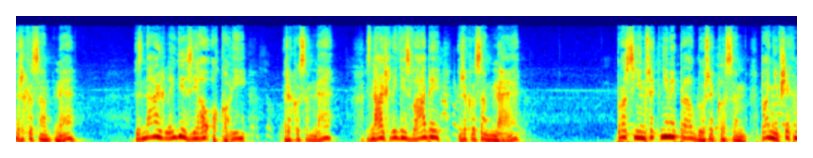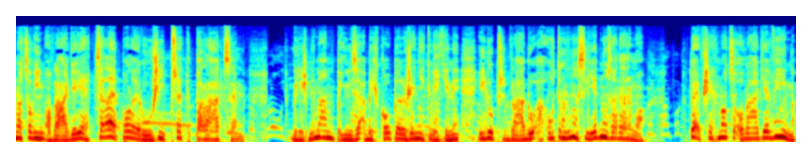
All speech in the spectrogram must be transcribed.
Řekl jsem, ne. Znáš lidi z jeho okolí? Řekl jsem, ne. Znáš lidi z vlády? Řekl jsem, ne. Prosím, řekni mi pravdu, řekl jsem. Paní, všechno, co vím o vládě, je celé pole růží před palácem. Když nemám peníze, abych koupil ženě květiny, jdu před vládu a utrhnu si jednu zadarmo. To je všechno, co o vládě vím.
